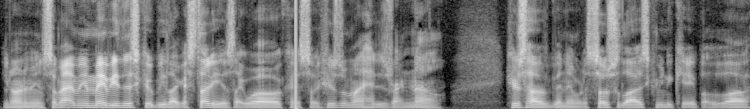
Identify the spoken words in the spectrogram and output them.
You know what I mean? So I mean, maybe this could be like a study. It's like, well, okay, so here's where my head is right now. Here's how I've been able to socialize, communicate, blah blah blah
